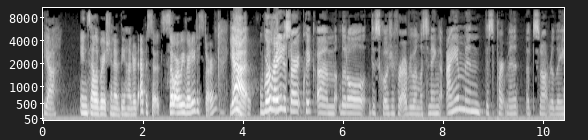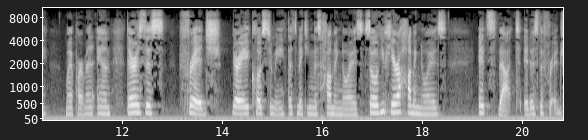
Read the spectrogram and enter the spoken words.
Yeah. In celebration of the 100 episodes. So are we ready to start? Yeah, we're ready to start. Quick um, little disclosure for everyone listening. I am in this apartment that's not really my apartment, and there is this fridge very close to me that's making this humming noise. So if you hear a humming noise, it's that. It is the fridge.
